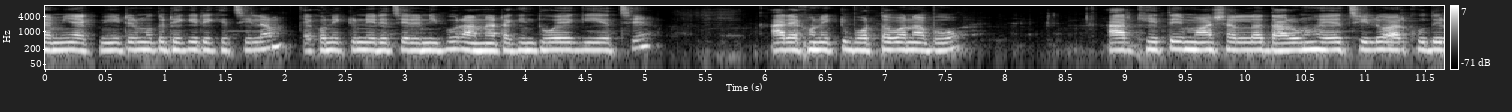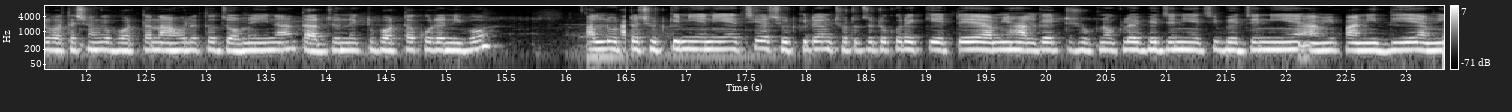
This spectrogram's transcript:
আমি এক মিনিটের মতো ঢেকে রেখেছিলাম। এখন একটু নেড়ে চেড়ে নিব, রান্নাটা কিন্তু হয়ে গিয়েছে। আর এখন একটু ভর্তা বানাবো। আর খেতে মাশাল্লাহ দারুণ হয়েছিল। আর খুদের ভাতের সঙ্গে ভর্তা না হলে তো জমেই না, তার জন্য একটু ভর্তা করে নিব। আলুটা ছুটকি নিয়ে নিয়েছি, আর ছুটকিটা আমি ছোটো ছোটো করে কেটে আমি হালকা একটু শুকনো খোলায় ভেজে নিয়েছি। ভেজে নিয়ে আমি পানি দিয়ে আমি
